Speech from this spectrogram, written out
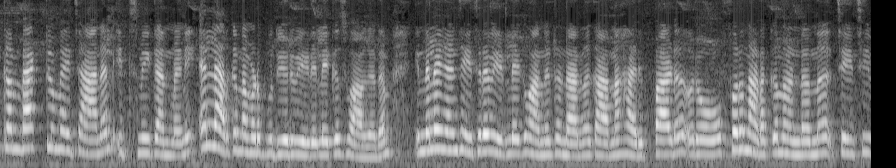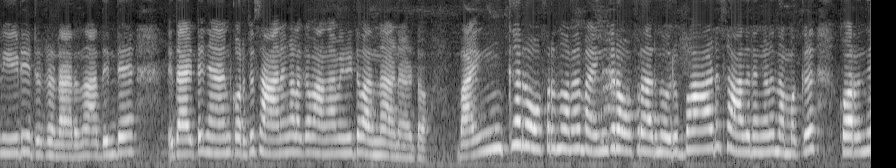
Welcome back to my channel it's me Kanmani എല്ലാവർക്കും നമ്മുടെ പുതിയൊരു വീഡിയോയിലേക്ക് സ്വാഗതം. ഇന്നലെ ഞാൻ ചേച്ചിയുടെ വീട്ടിലേക്ക് വന്നിട്ടുണ്ടായിരുന്നു. കാരണം ഹരിപ്പാട് ഒരു ഓഫർ നടക്കുന്നുണ്ടെന്ന് ചേച്ചി വീഡിയോ ഇട്ടിട്ടുണ്ടായിരുന്നു. അതിന്റെ ഇതായിട്ട് ഞാൻ കുറച്ച് സാധനങ്ങളൊക്കെ വാങ്ങാൻ വേണ്ടിയിട്ട് വന്നതാണ് കേട്ടോ. ഭയങ്കര ഓഫർ എന്ന് പറഞ്ഞാൽ ഭയങ്കര ഓഫറായിരുന്നു ഒരുപാട് സാധനങ്ങൾ നമുക്ക് കുറഞ്ഞ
